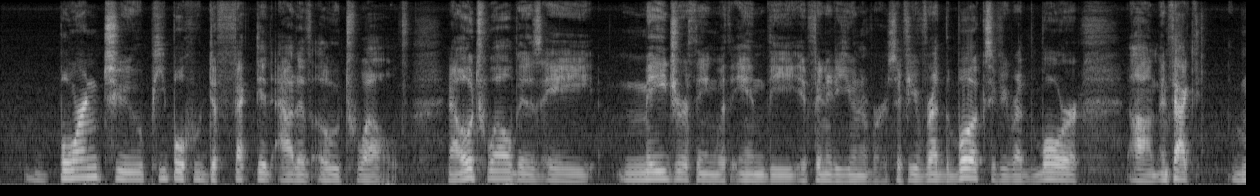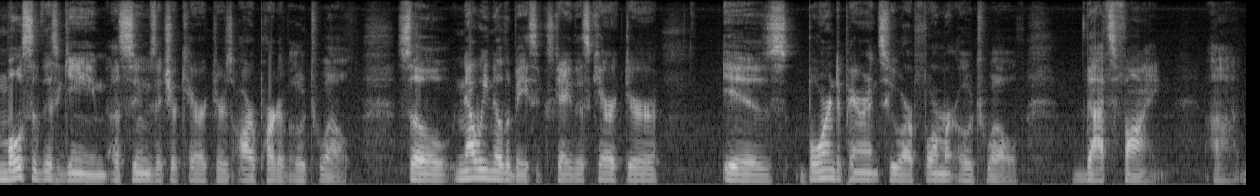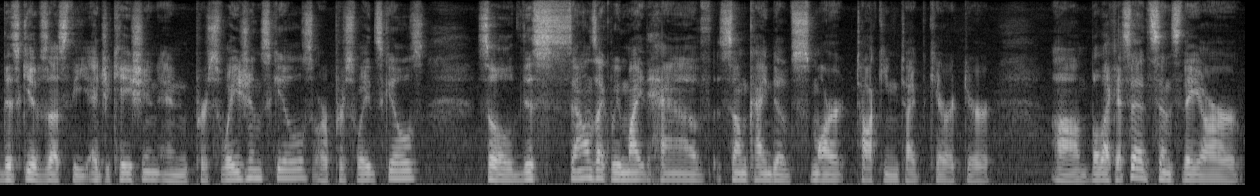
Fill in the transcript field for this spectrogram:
born to people who defected out of O12. Now, O12 is a major thing within the Infinity Universe. If you've read the books, if you've read the lore, um, in fact, most of this game assumes that your characters are part of O12. So now we know the basics, okay? This character is born to parents who are former O12. That's fine. Uh, this gives us the education and persuasion skills or persuade skills. So this sounds like we might have some kind of smart talking type character. Um, but like I said, since they are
